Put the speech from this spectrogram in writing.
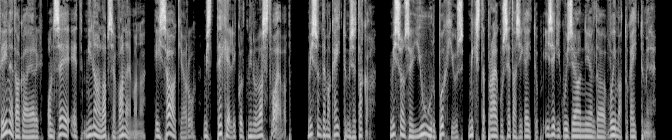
teine tagajärg on see, et mina lapsevanemana ei saagi aru, mis tegelikult minu last vaevab. mis on tema käitumise taga? Mis on see juurpõhjus, miks ta praegu sedasi käitub, isegi kui see on nii-öelda võimatu käitumine.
